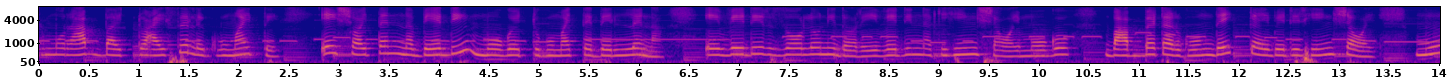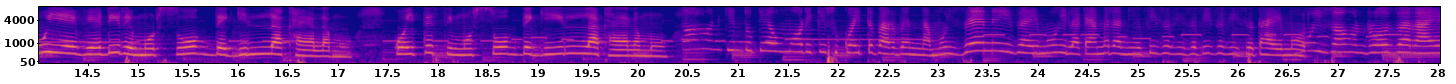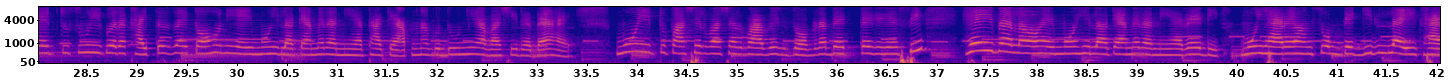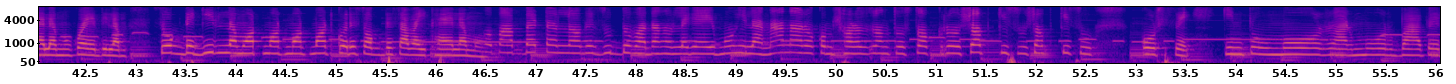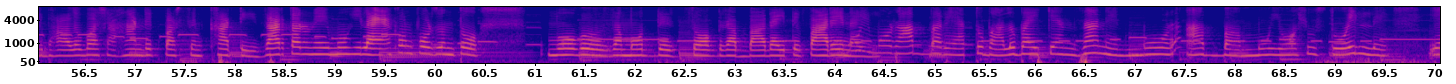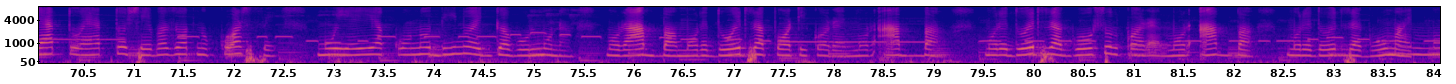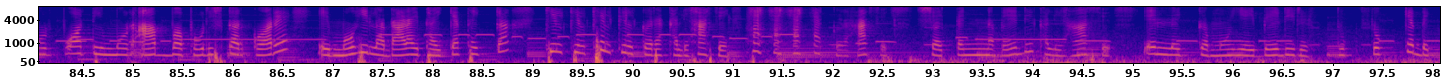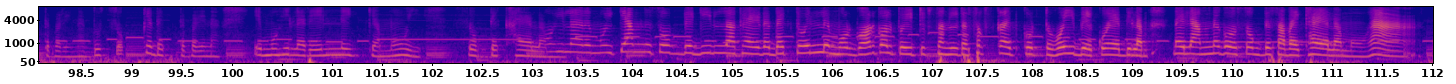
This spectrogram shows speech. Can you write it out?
আর মোর আব্বা একটু আইসেলে ঘুমাইতে। এই শয়তান না বেডি মগো একটু ঘুমাইতে দিলে না। এ বেডির জ্বলনি ধরে এই বেডির নাকি হিংসা হয় মগো। বাপ বেটার ঘুম দেখতে এই বেডির হিংসা হয়। মুই এ বেদিরে মোর চোখ দে গিল্লা খায়ালামু কইতেছি মোর চোখ দে গিল্লা খায়ালামু কিন্তু কেউ মরে কিছু কইতে পারবেন না। মুই জেনেই যাই মহিলা ক্যামেরা নিয়ে পিছে পিছে পিছে পিছে থাই মোর। মুই যখন রোজা রায়ে একটু চুরি করে খাইতে যাই তখনই এই মহিলা ক্যামেরা নিয়ে থাকে আপনাকে দুনিয়াবাসীরা দেখায়। মুই একটু পাশের বাসার বাবির ঝগড়া দেখতে গেছি হেই বেলা এই মহিলা ক্যামেরা নিয়ে রেডি মুই হারে অন চোখ দিয়ে গিল্লাই খাইলাম, কয়ে দিলাম চোখ দিয়ে গিল্লা মট মট মট মট করে চোখ দিয়ে সবাই খাইলাম বাপ লগে যুদ্ধ বাঁধানোর লেগে এই মহিলা নানা রকম ষড়যন্ত্র, চক্র সব কিছু সব কিছু করছে। কিন্তু মোর আর মোর বাপের ভালোবাসা হান্ড্রেড পার্সেন্ট খাঁটি। যার কারণে এই মহিলা এখন পর্যন্ত মগজের মধ্যে ঝগড়া বাড়াইতে পারে নাই। মোর আব্বারে এত ভালো ভাই কেন জানেন? মোর আব্বা মুই অসুস্থ হইলে এত এত সেবা যত্ন করছে, মুই কোনো দিনও এজ্ঞা বলব না। মোর আব্বা মোরে দইরা পটি করায়, মোর আব্বা মোরে দইরা গোসল করায়, মোর আব্বা মোরে দইরা ঘুমায়। মোর পটি মোর আব্বা পরিষ্কার করে, এই মহিলা দাঁড়াই থাইকা থাইকা খিল খিল খিল খিল করে খালি হাসে হা হা হা হা করে হাসে শয়তান্না বেডি খালি হাসে এর লেগা মুই এই বেডিরে চোখকে দেখতে পারি না দু চোখকে দেখতে পারি না এই মহিলার এর লেগা মুই চোখ দেখাইলাম মহিলারে মুই কেমনে চোখ দিয়ে গিল্লা খাই এটা দেখতে হইলে মোর ঘর গল্প ইউটিউব চ্যানেলটা সাবস্ক্রাইব করতে হইবে কয়ে দিলাম। নাইলে আমনে গো চোখ দিয়ে সবাই খাইলাম হ্যাঁ।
